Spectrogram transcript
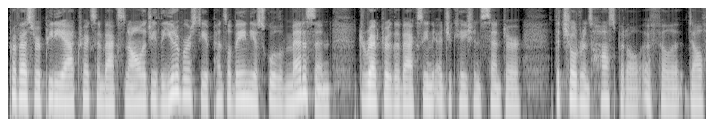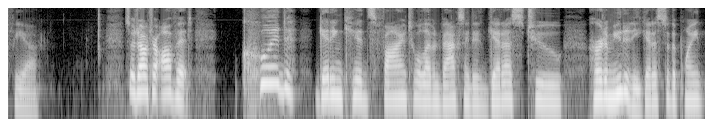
Professor of Pediatrics and Vaccinology the University of Pennsylvania School of Medicine, Director of the Vaccine Education Center the Children's Hospital of Philadelphia. So, Dr. Offit, could getting kids 5 to 11 vaccinated get us to herd immunity, get us to the point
